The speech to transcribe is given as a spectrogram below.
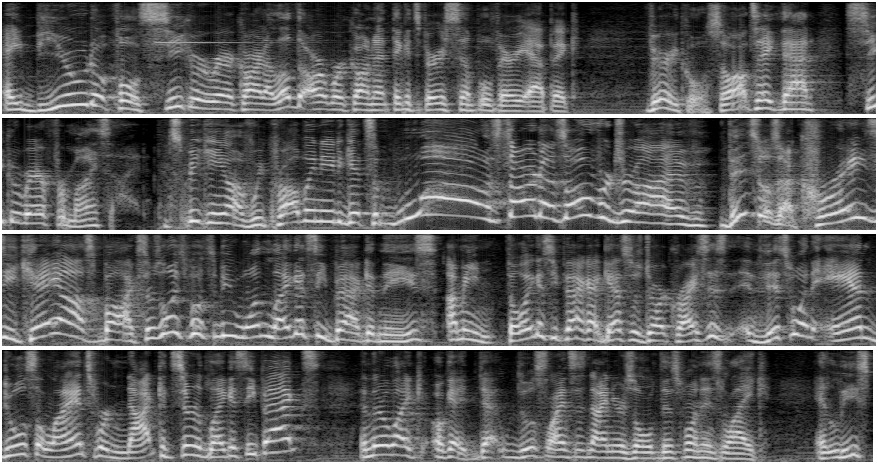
a beautiful secret rare card. I love the artwork on it. I think it's very simple, very epic, very cool. So I'll take that secret rare for my side. Speaking of, we probably need to get some... Whoa! Stardust Overdrive! This was a crazy Chaos box. There's only supposed to be one Legacy pack in these. I mean, the Legacy pack, I guess, was Dark Crisis. This one and Duelist Alliance were not considered Legacy packs. And they're like, okay, Duelist Alliance is nine years old. This one is like at least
